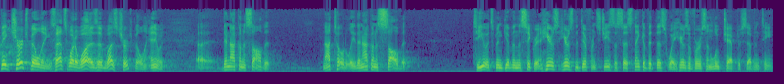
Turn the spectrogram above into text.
Big church buildings. That's what it was. It was church building. Anyway, uh, they're not going to solve it. Not totally. They're not going to solve it. To you, it's been given the secret. And here's, here's the difference. Jesus says, think of it this way. Here's a verse in Luke chapter 17.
